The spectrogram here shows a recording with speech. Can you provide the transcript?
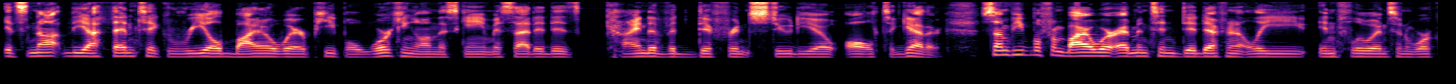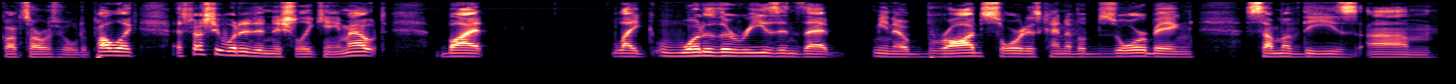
it's not the authentic, real BioWare people working on this game. It's that it is kind of a different studio altogether. Some people from BioWare Edmonton did definitely influence and work on Star Wars Old Republic, especially when it initially came out. But like one of the reasons that you know broadsword is kind of absorbing some of these um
